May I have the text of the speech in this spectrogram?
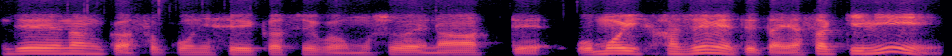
で、なんかそこに生活すれば面白いなって思い始めてた矢先に、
